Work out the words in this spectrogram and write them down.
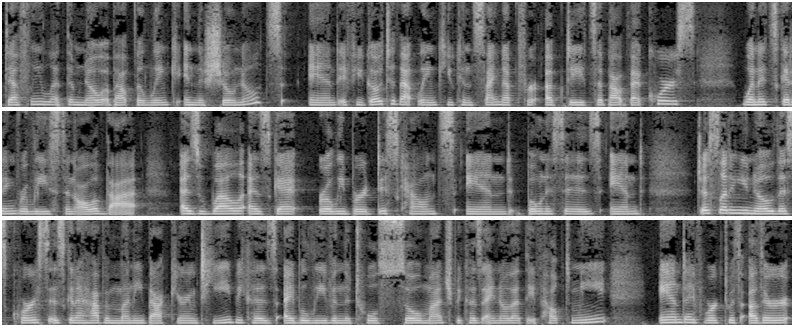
definitely let them know about the link in the show notes. And if you go to that link, you can sign up for updates about that course, when it's getting released, and all of that, as well as get early bird discounts and bonuses and just letting you know this course is going to have a money back guarantee because I believe in the tools so much because I know that they've helped me and I've worked with other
